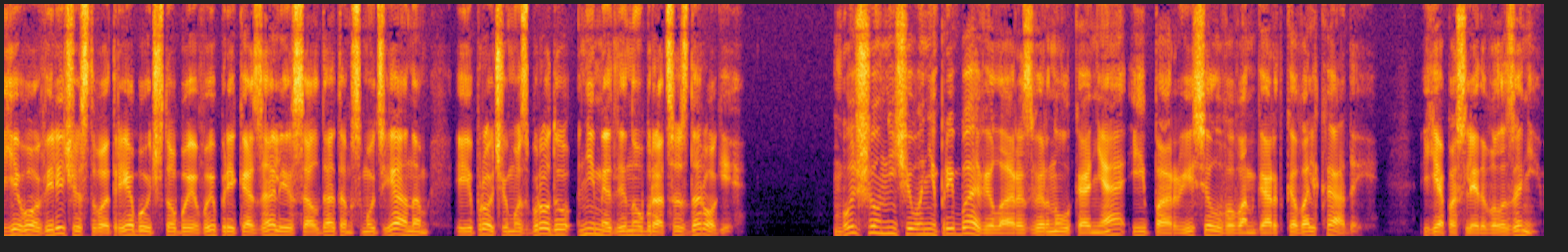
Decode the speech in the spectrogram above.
Его Величество требует, чтобы вы приказали солдатам-смутьянам и прочему сброду немедленно убраться с дороги». Больше он ничего не прибавил, а развернул коня и порысил в авангард кавалькады. Я последовала за ним.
